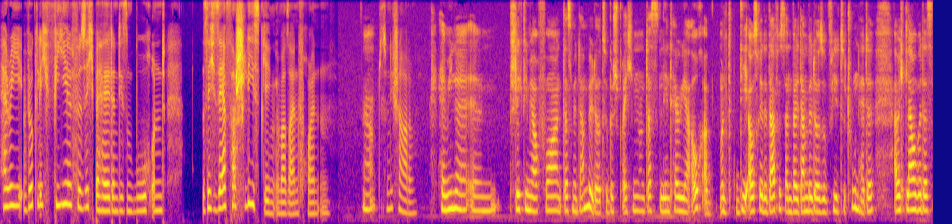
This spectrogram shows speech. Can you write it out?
Harry wirklich viel für sich behält in diesem Buch und sich sehr verschließt gegenüber seinen Freunden. Ja. Das finde ich schade. Hermine ähm, schlägt ihm ja auch vor, das mit Dumbledore zu besprechen und das lehnt Harry ja auch ab. Und die Ausrede dafür ist dann, weil Dumbledore so viel zu tun hätte. Aber ich glaube, dass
